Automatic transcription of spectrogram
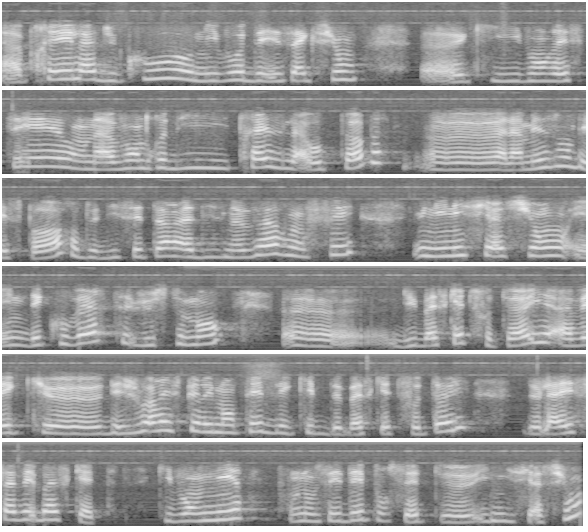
après, là, du coup, au niveau des actions euh, qui vont rester, on a vendredi 13 là, octobre euh, à la Maison des Sports, de 17h à 19h, on fait une initiation et une découverte justement euh, du basket fauteuil avec euh, des joueurs expérimentés de l'équipe de basket fauteuil de la SAV Basket qui vont venir pour nous aider pour cette euh, initiation.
